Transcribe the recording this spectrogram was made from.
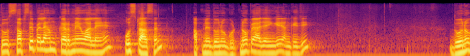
तो सबसे पहले हम करने वाले हैं उस्ट आसन अपने दोनों घुटनों पे आ जाएँगे अंकित जी। दोनों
